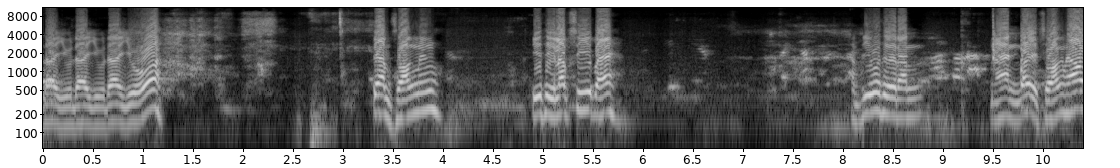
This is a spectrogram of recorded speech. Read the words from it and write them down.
ได้อยู่ได้อยู่ได้อยู่แต้มสองหนึ่งทีถือรับซีไปทันทีว่าเธอนั้นงานได้สองเท่า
